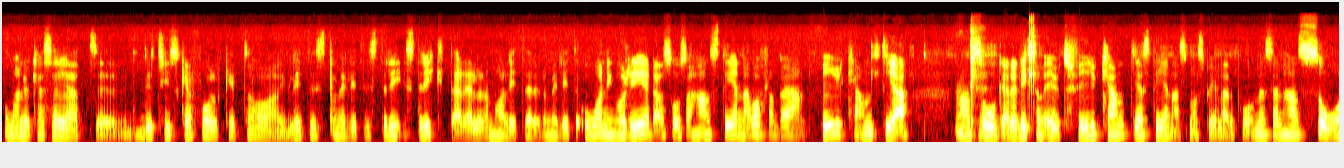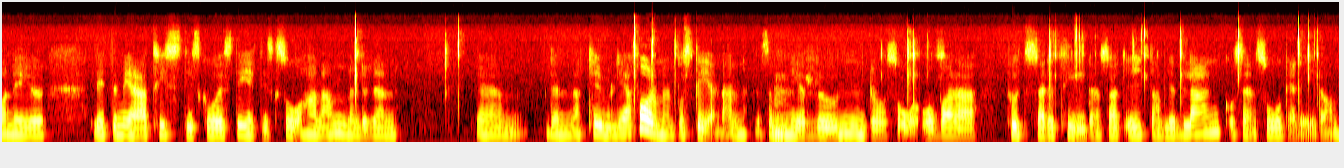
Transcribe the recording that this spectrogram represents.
om man nu kan säga att eh, det tyska folket har lite, de är lite striktare eller de, har lite, de är lite ordning och reda så, så hans stenar var mm. från början fyrkantiga. Han okay. sågade liksom ut fyrkantiga stenar som han spelade på. Men sen hans son är ju lite mer artistisk och estetisk så. Han använde den, um, den naturliga formen på stenen, som mm. mer rund och så och bara putsade till den så att ytan blev blank och sen sågade i dem.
